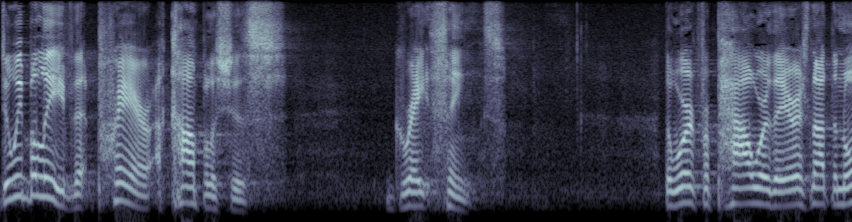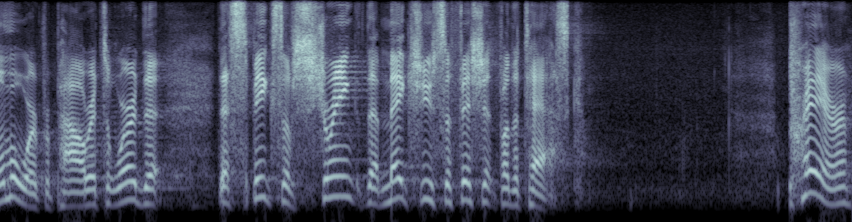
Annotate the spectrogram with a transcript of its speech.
Do we believe that prayer accomplishes great things? The word for power there is not the normal word for power, it's a word that, that speaks of strength that makes you sufficient for the task. Prayer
